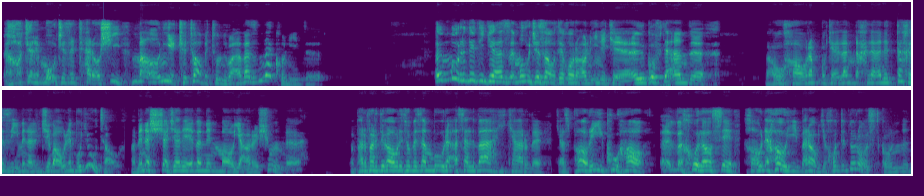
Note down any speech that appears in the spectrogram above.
به خاطر معجزه تراشی معانی کتابتون رو عوض نکنید. مورد دیگه از معجزات قرآن اینه که گفته اند و اوحا ربک الى النحل ان اتخذی من الجبال بیوتا و من الشجره و مما یعرشون. و پروردگار تو به زنبور اصل وحی کرده که از پاره کوها و خلاصه خانه هایی برای خود درست کن.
